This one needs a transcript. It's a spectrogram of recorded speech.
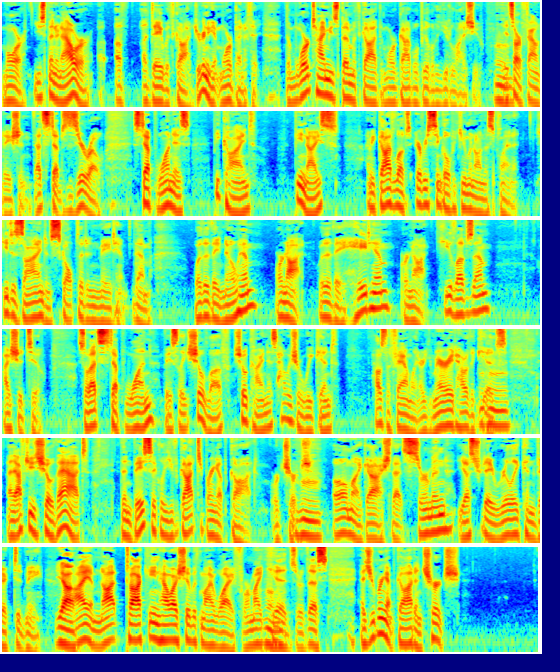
more. You spend an hour of a day with God, you're going to get more benefit. The more time you spend with God, the more God will be able to utilize you. Mm. It's our foundation. That's step zero. Step one is be kind, be nice. I mean, God loves every single human on this planet. He designed and sculpted and made him them, whether they know him or not, whether they hate him or not. He loves them. I should too. So that's step one. Basically, show love, show kindness. How was your weekend? How's the family? Are you married? How are the kids? Mm-hmm. And after you show that, then basically you've got to bring up God or church. Mm-hmm. Oh my gosh, that sermon yesterday really convicted me. Yeah. I am not talking how I should with my wife or my mm-hmm. kids or this. As you bring up God and church,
